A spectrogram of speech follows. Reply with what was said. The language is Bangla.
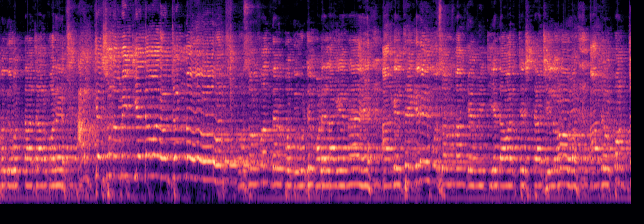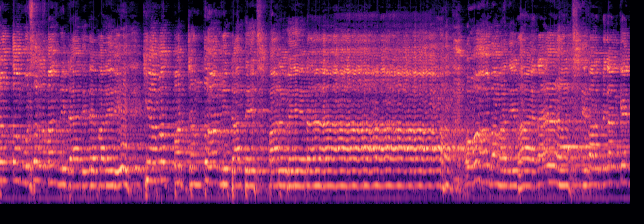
প্রতি অত্যাচার করে। আজকে শুধু মিটিয়ে দেওয়ার জন্য মুসলমানদের প্রতি উঠে পড়ে লাগে না। আগে থেকে মুসলমানকে মিটিয়ে দেওয়ার চেষ্টা ছিল। আজও পর্যন্ত মুসলমান মিটা দিতে পারে কিয়ামত পর্যন্ত মিটাতে পারবে না। ও বাবাজি ভাইরা, এবার বেলালকে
